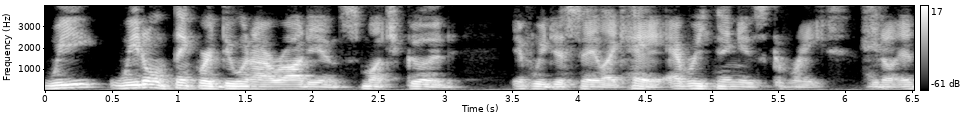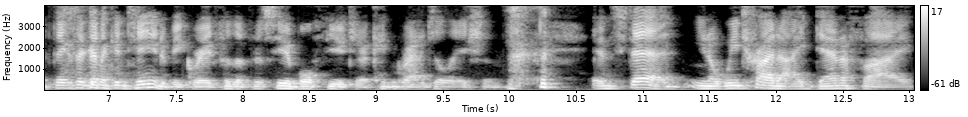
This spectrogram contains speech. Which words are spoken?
We we don't think we're doing our audience much good if we just say like, "Hey, everything is great," you know, and things are going to continue to be great for the foreseeable future. Congratulations. Instead, you know, we try to identify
